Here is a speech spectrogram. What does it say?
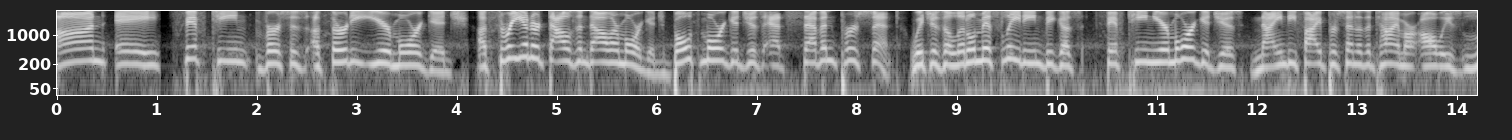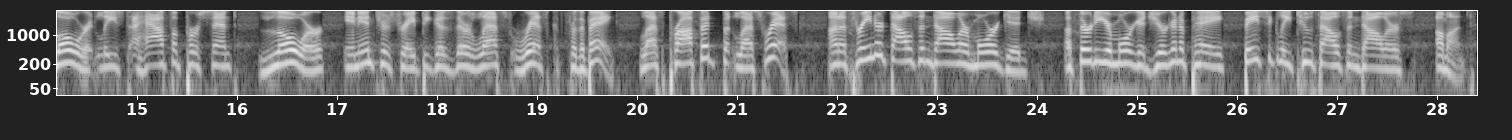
on a 15 versus a 30 year mortgage, a $300,000 mortgage, both mortgages at 7%, which is a little misleading because 15 year mortgages, 95% of the time, are always lower, at least a half a percent lower in interest rate because they're less risk for the bank. Less profit, but less risk. On a $300,000 mortgage, a 30 year mortgage, you're going to pay basically $2,000 a month,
